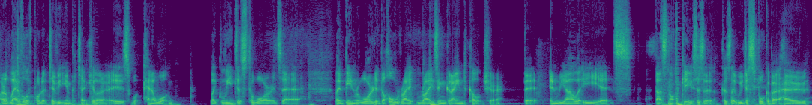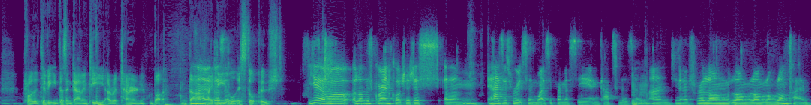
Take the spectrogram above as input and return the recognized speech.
our level of productivity in particular is what kind of what like leads us towards uh, like being rewarded the whole ri- rise and grind culture but in reality it's that's not the case, is it? Because like we just spoke about how productivity doesn't guarantee a return, but that no, ideal doesn't. is still pushed. Yeah, well, a lot of this grind culture just um, it has its roots in white supremacy and capitalism, mm-hmm. and you know, for a long, long, long, long, long time,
